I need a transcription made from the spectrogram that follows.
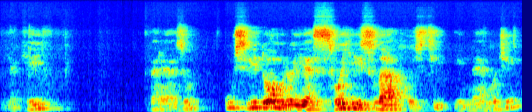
який тверезо усвідомлює свої слабкості і немочі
